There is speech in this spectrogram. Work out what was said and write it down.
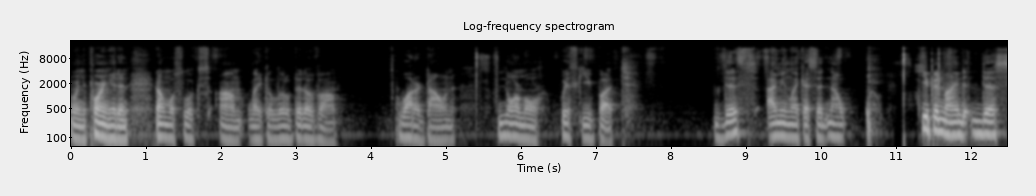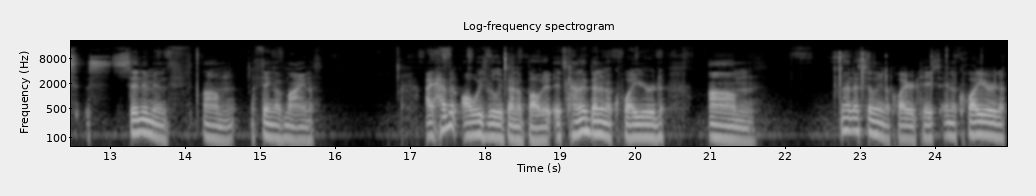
When you're pouring it in, it almost looks um, like a little bit of uh, watered down normal whiskey, but this, I mean, like I said, now keep in mind this cinnamon um, thing of mine I haven't always really been about it. It's kind of been an acquired, um, not necessarily an acquired taste, an acquired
